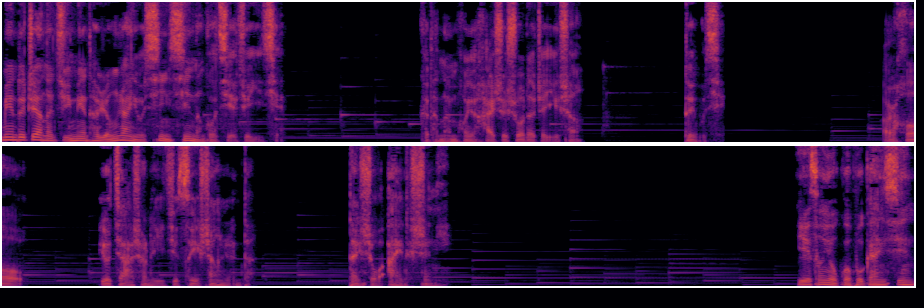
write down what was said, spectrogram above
面对这样的局面，她仍然有信心能够解决一切。可她男朋友还是说了这一声‘对不起’，而后又加上了一句最伤人的：‘但是我爱的是你。’也曾有过不甘心，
